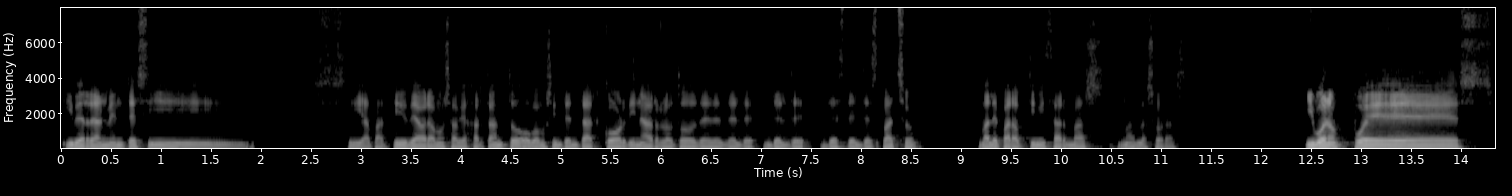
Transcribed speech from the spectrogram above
y ver realmente si, si a partir de ahora vamos a viajar tanto o vamos a intentar coordinarlo todo desde el, despacho, ¿vale? Para optimizar más, más las horas. Y bueno, pues,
